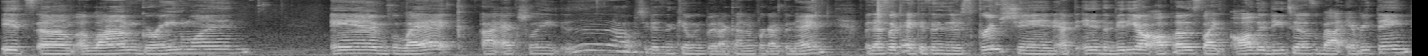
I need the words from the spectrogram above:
it's um a lime green one and black I actually, uh, I hope she doesn't kill me, but I kind of forgot the name. But that's okay, because in the description at the end of the video, I'll post like all the details about everything.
